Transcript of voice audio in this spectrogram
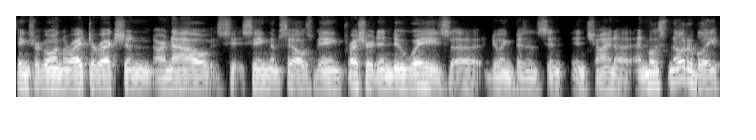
things were going the right direction are now seeing themselves being pressured in new ways uh, doing business in, in China. And most notably,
